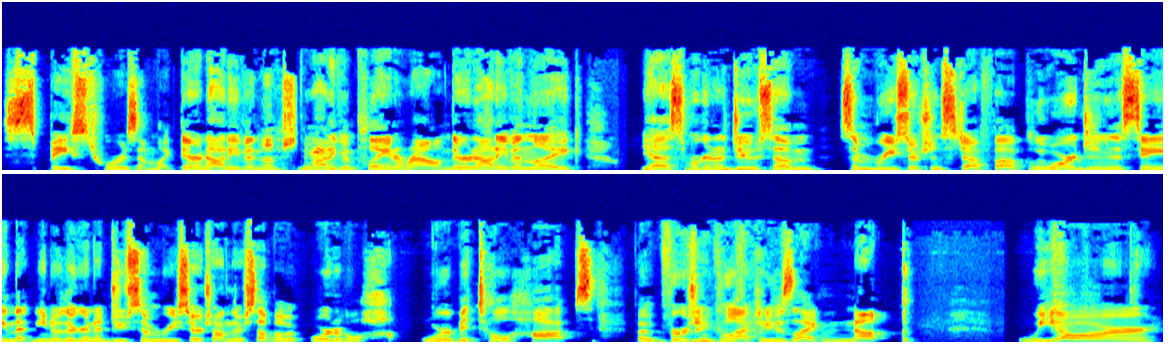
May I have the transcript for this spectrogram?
space tourism. Like they're not even they're not even playing around. They're not even like, yes, we're going to do some some research and stuff. Uh, Blue Origin is saying that you know they're going to do some research on their suborbital orbital hops, but Virgin Galactic is like, nope, we are.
